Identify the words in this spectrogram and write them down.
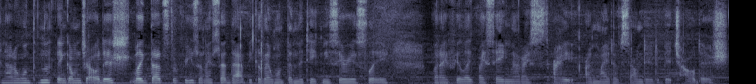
and I don't want them to think I'm childish. Like, that's the reason I said that because I want them to take me seriously. But I feel like by saying that, I, I, I might have sounded a bit childish.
